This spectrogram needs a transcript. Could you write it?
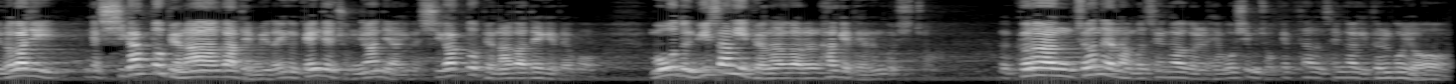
여러 가지 그러니까 시각도 변화가 됩니다. 이거 굉장히 중요한 이야기입니다. 시각도 변화가 되게 되고 모든 위상이 변화를 하게 되는 것이죠. 그러한 전해를 한번 생각을 해보시면 좋겠다는 생각이 들고요.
